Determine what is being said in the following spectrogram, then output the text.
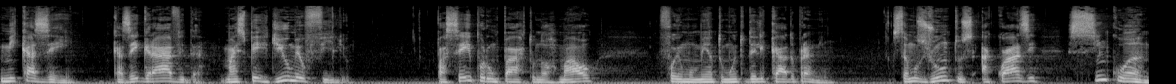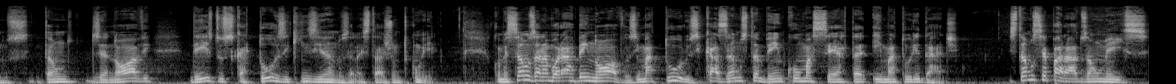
me casei. Casei grávida, mas perdi o meu filho. Passei por um parto normal, foi um momento muito delicado para mim. Estamos juntos há quase cinco anos, então 19, desde os 14, 15 anos ela está junto com ele. Começamos a namorar bem novos, imaturos e casamos também com uma certa imaturidade. Estamos separados há um mês.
